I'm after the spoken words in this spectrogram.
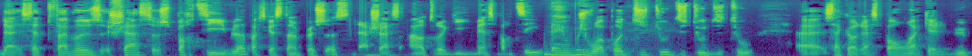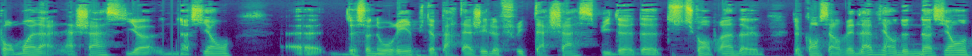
de cette fameuse chasse sportive-là, parce que c'est un peu ça, c'est la chasse entre guillemets sportive. Ben oui. Je vois pas du tout, du tout, du tout, euh, ça correspond à quel but. Pour moi, la, la chasse, il y a une notion euh, de se nourrir, puis de partager le fruit de ta chasse, puis de, de tu, tu comprends, de, de conserver de la viande, une notion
